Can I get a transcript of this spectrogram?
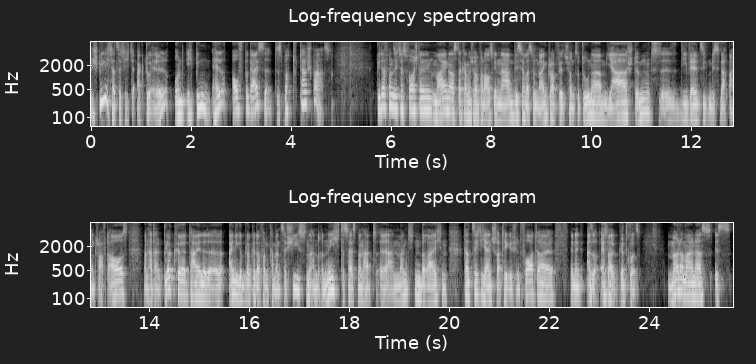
spiele ich tatsächlich aktuell und ich bin hellauf begeistert. Das macht total Spaß. Wie darf man sich das vorstellen? Miners, da kann man schon von ausgehen, na, ein bisschen was mit Minecraft wird schon zu tun haben. Ja, stimmt. Äh, die Welt sieht ein bisschen nach Minecraft aus. Man hat halt Blöcke, Teile, äh, einige Blöcke davon kann man zerschießen, andere nicht. Das heißt, man hat äh, an manchen Bereichen tatsächlich einen strategischen Vorteil. Wenn er, also erstmal ganz kurz. Murder Miners ist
